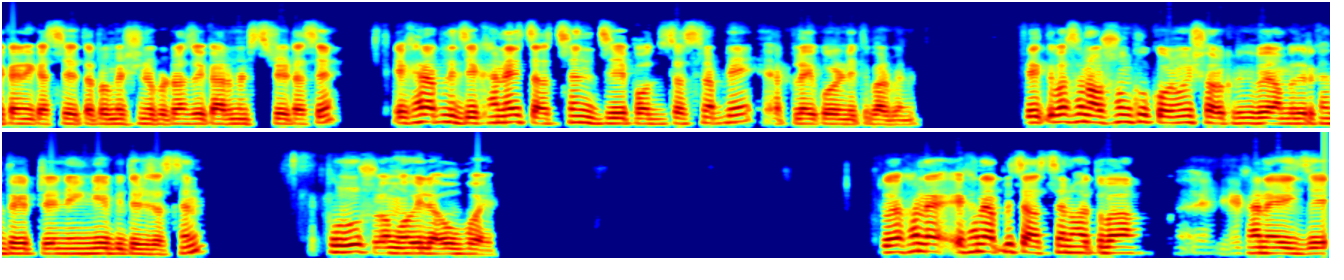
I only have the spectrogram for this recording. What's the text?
মেকানিক আছে, তারপর মেশিন অপারেটর আছে গার্মেন্টস ট্রেড আছে। এখানে আপনি যেখানে চাচ্ছেন, যে পদে চাচ্ছেন, আপনি অ্যাপ্লাই করে নিতে পারবেন। দেখতে পাচ্ছেন অসংখ্য কর্মী সরকারিভাবে আমাদের এখান থেকে ট্রেনিং নিয়ে বিদেশ যাচ্ছেন। পুরুষ ও মহিলা, উভয়। তো এখানে এখানে আপনি চাচ্ছেন হয়তোবা, এখানে এই যে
